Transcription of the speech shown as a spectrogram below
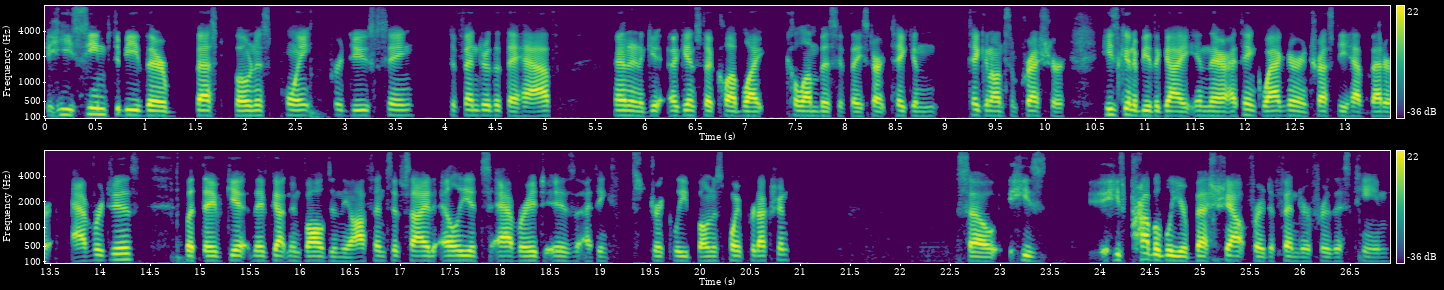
he seems to be their best bonus point producing defender that they have. And against a club like Columbus, if they start taking taking on some pressure, he's going to be the guy in there. I think Wagner and Trusty have better averages, but they've get they've gotten involved in the offensive side. Elliott's average is, I think, strictly bonus point production. So he's he's probably your best shout for a defender for this team,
